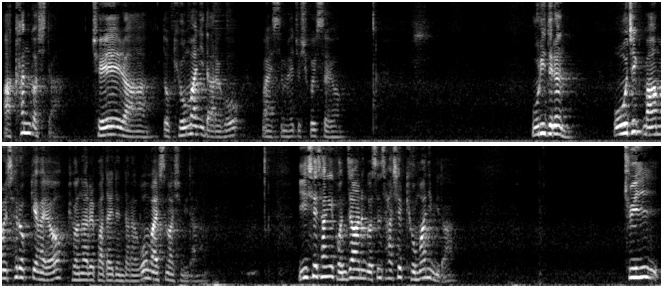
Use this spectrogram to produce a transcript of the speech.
악한 것이다. 죄라 또 교만이다라고 말씀해 주시고 있어요. 우리들은 오직 마음을 새롭게 하여 변화를 받아야 된다라고 말씀하십니다. 이 세상이 권장하는 것은 사실 교만입니다. 주일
